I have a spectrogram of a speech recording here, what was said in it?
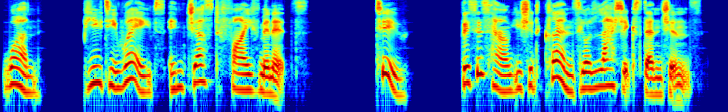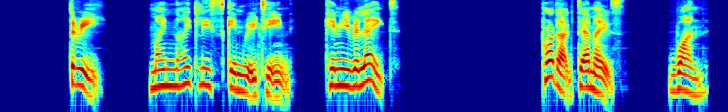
1 beauty waves in just five minutes. 2. This is how you should cleanse your lash extensions. 3. My nightly skin routine. Can you relate? Product demos. 1.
